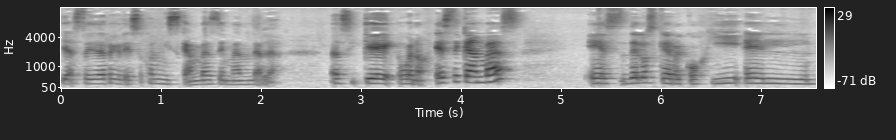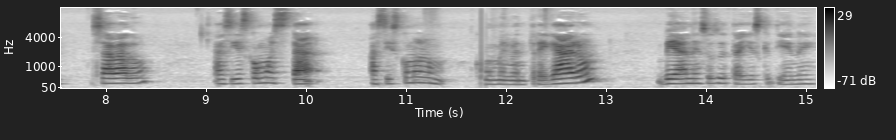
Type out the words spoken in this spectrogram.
Ya estoy de regreso con mis canvas de mandala. Así que, bueno, este canvas es de los que recogí el sábado. Así es como está. Así es como, me lo entregaron. Vean esos detalles que tiene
